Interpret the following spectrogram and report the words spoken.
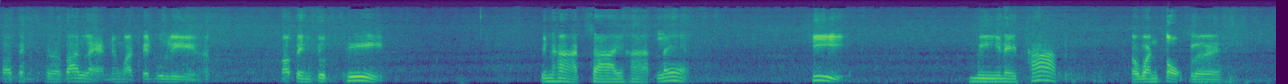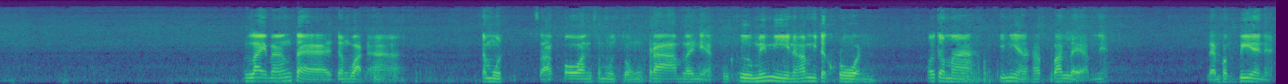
ก็เป็นอำเภอบ้านแหลมจังหวัดเพชรบุรีครับ ก็เป็นจุดที่ เป็นหาดทรายหาดแรก ที่มีในภาคตะวันตกเลย ไล่มาตั้งแต่จังหวัดอ่าสมุทรสาครสมุทรสงครามอะไรเนี่ยคือไม่มีนะครับ มีแต่โครนก็จะมาที่เนี่ยนะครับ บ้านแหลมเนี่ย แหลมพักเบี้ยเนี่ย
